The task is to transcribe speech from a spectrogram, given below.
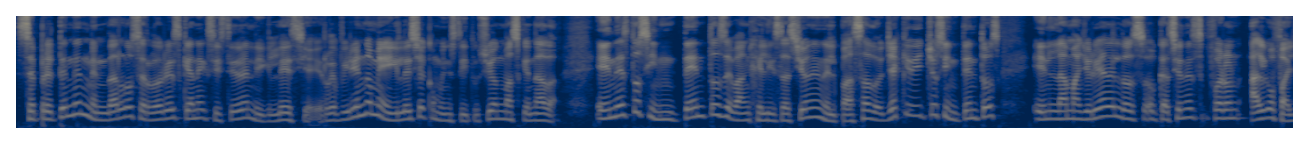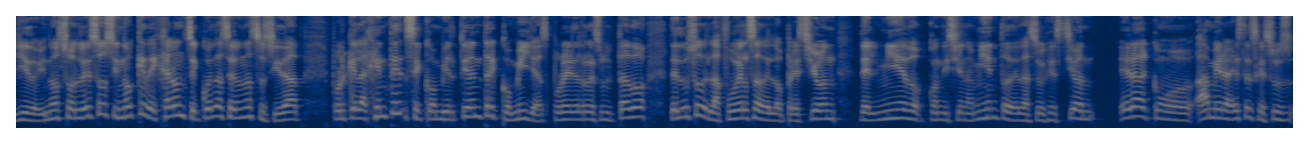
se pretende enmendar los errores que han existido en la iglesia, y refiriéndome a iglesia como institución más que nada, en estos intentos de evangelización en el pasado, ya que dichos intentos en la mayoría de las ocasiones fueron algo fallido. Y no solo eso, sino que dejaron secuelas en una sociedad, porque la gente se convirtió entre comillas por el resultado del uso de la fuerza, de la opresión, del miedo, condicionamiento, de la sugestión era como, ah, mira, este es Jesús,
